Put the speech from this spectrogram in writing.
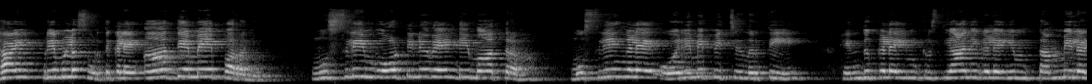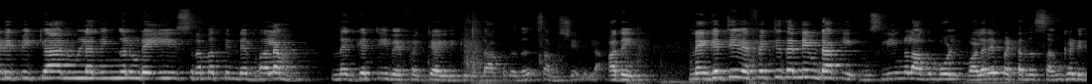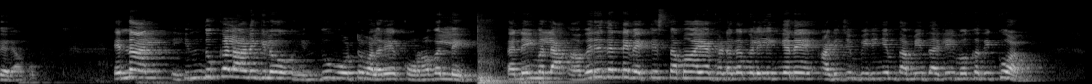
Hi പ്രിയമുള്ള സുഹൃത്തുക്കളെ ആദ്യമേ പറഞ്ഞു മുസ്ലിം വോട്ടിനു വേണ്ടി മാത്രം മുസ്ലിങ്ങളെ ഒരുമിപ്പിച്ച് നിർത്തി ഹിന്ദുക്കളെയും ക്രിസ്ത്യാനികളെയും തമ്മിലടിപ്പിക്കാനുള്ള നിങ്ങളുടെ ഈ ശ്രമത്തിന്റെ ഫലം നെഗറ്റീവ് എഫക്റ്റ് ആയിരിക്കും ഉണ്ടാക്കുന്നത്. സംശയമില്ല. അതെ നെഗറ്റീവ് എഫക്റ്റ് തന്നെ ഉണ്ടാക്കി മുസ്ലിങ്ങളാകുമ്പോൾ വളരെ പെട്ടെന്ന് സംഘടിതരാകും. എന്നാൽ ഹിന്ദുക്കളാണെങ്കിലോ ഹിന്ദു വോട്ട് വളരെ കുറവല്ലേ? തന്നെയുമല്ല അവർ തന്നെ വ്യത്യസ്തമായ ഘടകങ്ങളിൽ ഇങ്ങനെ അടിച്ചും പിരിഞ്ഞും തമ്മി തല്ലിയും ഒക്കെ നിൽക്കുവാണ്.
